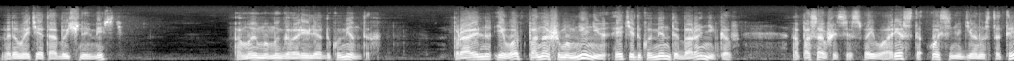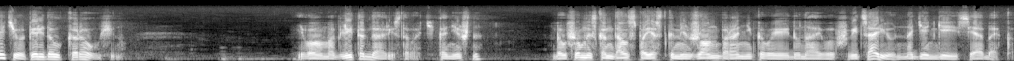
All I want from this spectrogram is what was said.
Вы думаете, это обычная месть? По-моему, мы говорили о документах. Правильно, и вот, по нашему мнению, эти документы Баранников, опасавшийся своего ареста, осенью 93-го передал Караухину. Его могли тогда арестовать? Конечно. Был шумный скандал с поездками Жон Баранникова и Дунаева в Швейцарию на деньги Сиабека.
